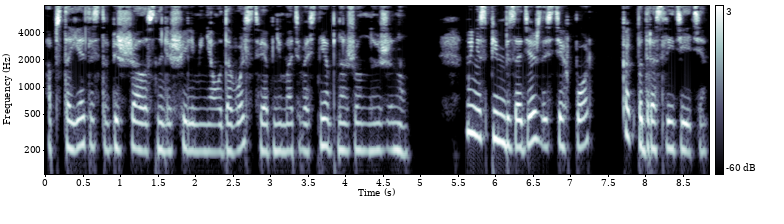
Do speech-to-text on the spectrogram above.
обстоятельства безжалостно лишили меня удовольствия обнимать во сне обнаженную жену. Мы не спим без одежды с тех пор, как подросли дети,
